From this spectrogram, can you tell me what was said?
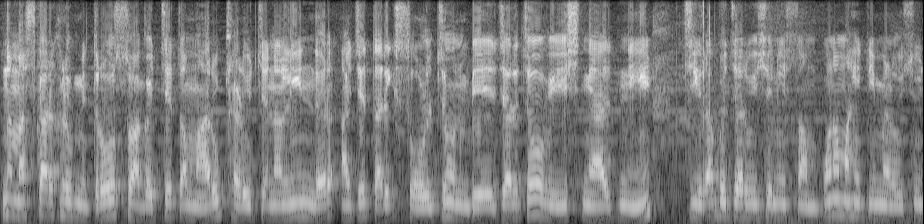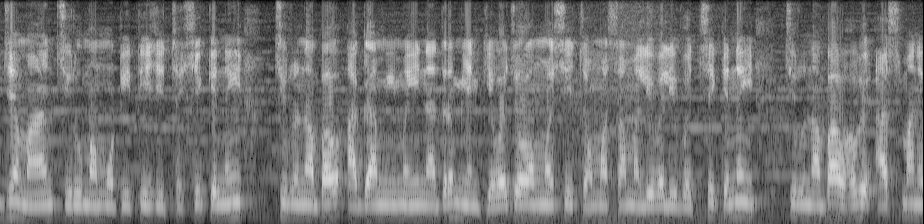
નમસ્કાર ખેડૂત મિત્રો, સ્વાગત છે તમારું ખેડૂત ચેનલની અંદર. આજે તારીખ સોળ જૂન બે હજાર ચોવીસની આજની જીરા બજાર વિશેની સંપૂર્ણ માહિતી મેળવીશું, જેમાં જીરુમાં મોટી તેજી થશે કે નહીં, જીરુના ભાવ આગામી મહિના દરમિયાન કેવા જોવા મળશે, ચોમાસામાં લેવલી વધશે કે નહીં, જીરુના ભાવ હવે આસમાને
